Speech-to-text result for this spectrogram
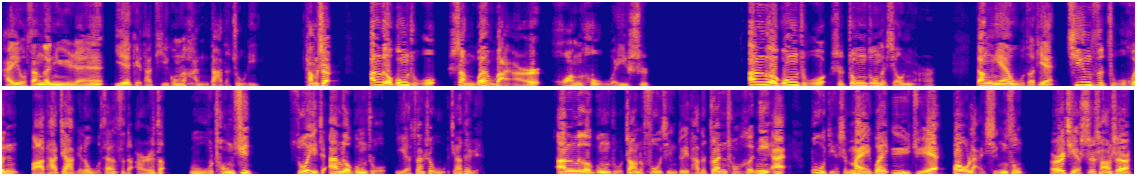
还有三个女人也给他提供了很大的助力。他们是安乐公主、上官婉儿、皇后韦氏。安乐公主是中宗的小女儿。当年武则天亲自主婚，把她嫁给了武三思的儿子武重训，所以这安乐公主也算是武家的人。安乐公主仗着父亲对她的专宠和溺爱，不仅是卖官鬻爵、包揽行讼，而且时常是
